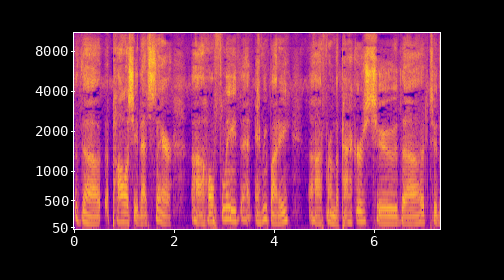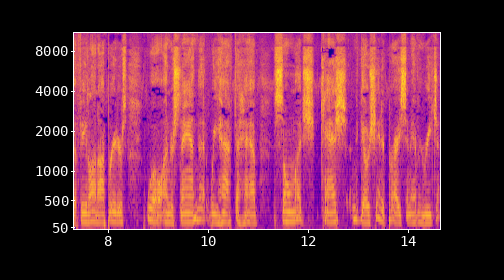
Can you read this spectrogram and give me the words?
the policy that's there, uh, hopefully that everybody. Uh, from the packers to the to the feedlot operators will understand that we have to have so much cash negotiated price in every region,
